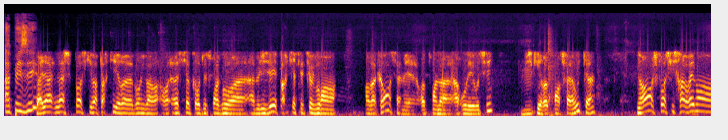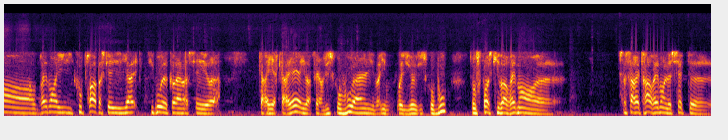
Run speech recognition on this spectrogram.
Apaisé? Bah là, je pense qu'il va partir. Euh, bon, il va rester encore deux, trois jours à, à Melisée, partir quelques jours en, vacances, hein, mais reprendre à, rouler aussi, mmh. puisqu'il reprend fin août. Hein. Non, je pense qu'il sera vraiment. Vraiment, il coupera, parce que Thibaut est quand même assez carrière, carrière, il va faire jusqu'au bout, hein, il, va, il va jouer jusqu'au bout. Donc je pense qu'il va vraiment. Euh, ça s'arrêtera vraiment le 7 euh,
